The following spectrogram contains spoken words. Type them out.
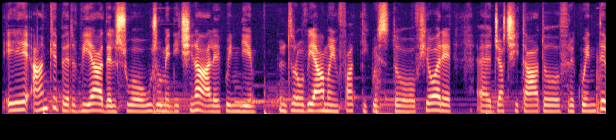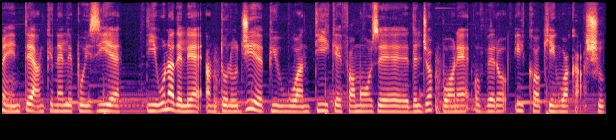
e anche per via del suo uso medicinale, quindi troviamo infatti questo fiore eh, già citato frequentemente anche nelle poesie di una delle antologie più antiche e famose del Giappone, ovvero il Kokin Wakashu.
